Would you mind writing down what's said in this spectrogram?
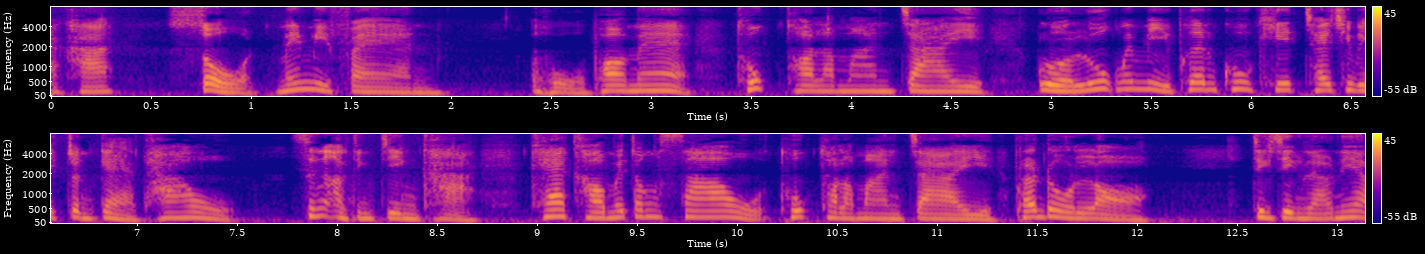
นะคะ โสดไม่มีแฟน โอ้โห พ่อแม่ทุกทรมานใจ กลัวลูกไม่มีเพื่อนคู่คิดใช้ชีวิตจนแก่เท่า ซึ่งเอาจริง ๆ ค่ะ แค่เขาไม่ต้องเศร้า ทุกทรมานใจ เพราะโดนหลอก จริง ๆ แล้วเนี่ย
